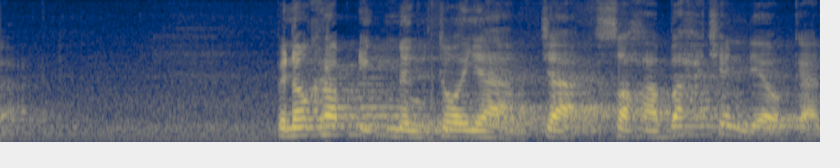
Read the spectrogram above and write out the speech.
بعد เป็นน้องครับอีกหนึ่งตัวอย่างจากสหบะเช่นเดียวกัน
